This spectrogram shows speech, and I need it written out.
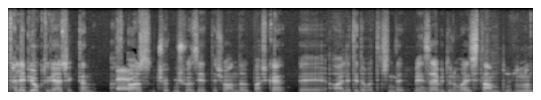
talep yoktu gerçekten. Arz çökmüş vaziyette şu anda. Başka e, alet edevat içinde benzer bir durum var. İstanbul'un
